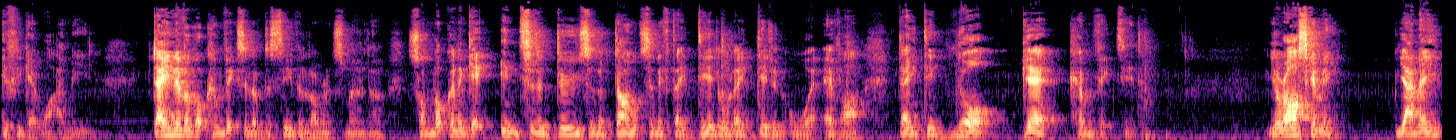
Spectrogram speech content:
if you get what I mean. They never got convicted of the Stephen Lawrence murder. So I'm not going to get into the do's and the don'ts and if they did or they didn't or whatever. They did not get convicted. You're asking me, Yammy,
